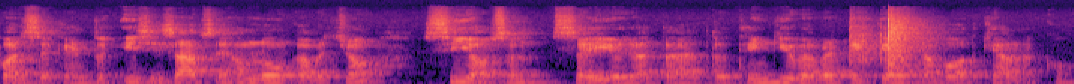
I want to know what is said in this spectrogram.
पर सेकेंड तो इस हिसाब से हम लोगों का बच्चों सी ऑप्शन सही हो जाता है। तो थैंक यू बाबा टेक केयर अपना बहुत ख्याल रखो।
